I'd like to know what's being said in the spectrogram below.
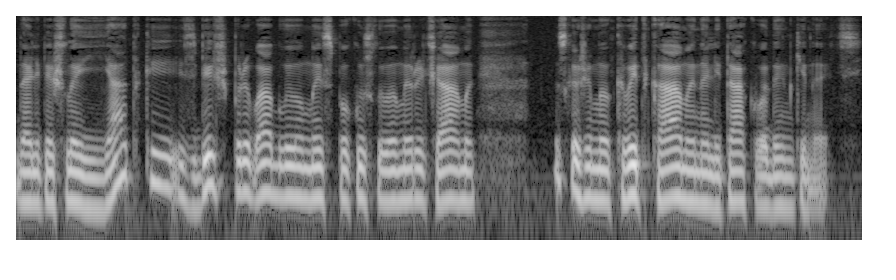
Далі пішли ядки з більш привабливими, спокусливими речами, скажімо, квитками на літак в один кінець.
